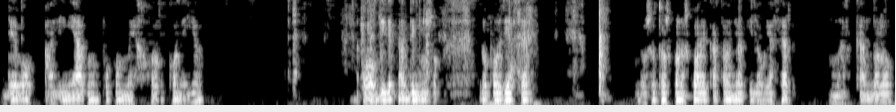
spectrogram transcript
debo alinearme un poco mejor con ello o directamente incluso lo podría hacer. Vosotros con escuadra de cartón yo aquí lo voy a hacer marcándolo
